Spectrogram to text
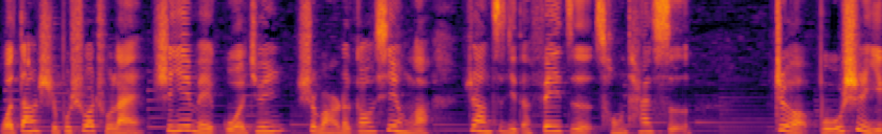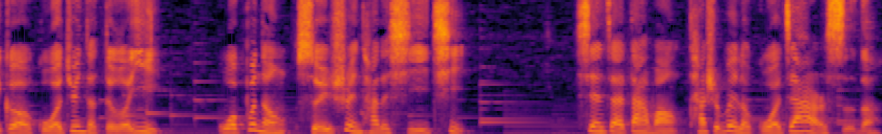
我当时不说出来，是因为国君是玩的高兴了，让自己的妃子从他死，这不是一个国君的得意，我不能随顺他的习气。现在大王他是为了国家而死的，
